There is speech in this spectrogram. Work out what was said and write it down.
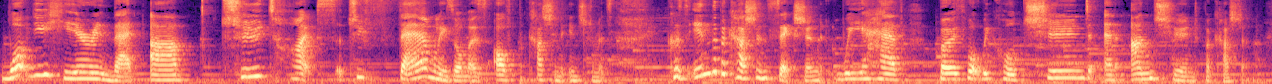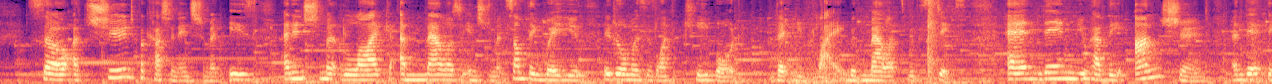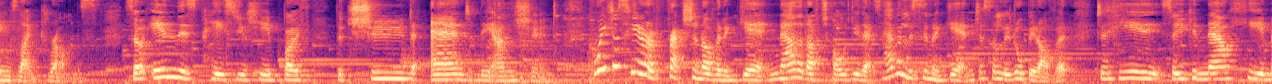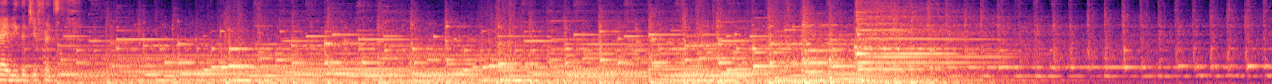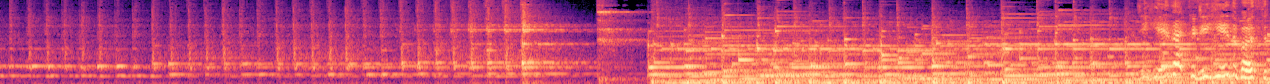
what you hear in that are two types, two families almost of percussion instruments. Because in the percussion section, we have both what we call tuned and untuned percussion. So, a tuned percussion instrument is an instrument like a mallet instrument, something where you it almost is like a keyboard that you play with mallets with sticks. And then you have the untuned, and they're things like drums. So, in this piece, you hear both the tuned and the untuned. Can we just hear a fraction of it again now that I've told you that? So, have a listen again, just a little bit of it to hear, so you can now hear maybe the difference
